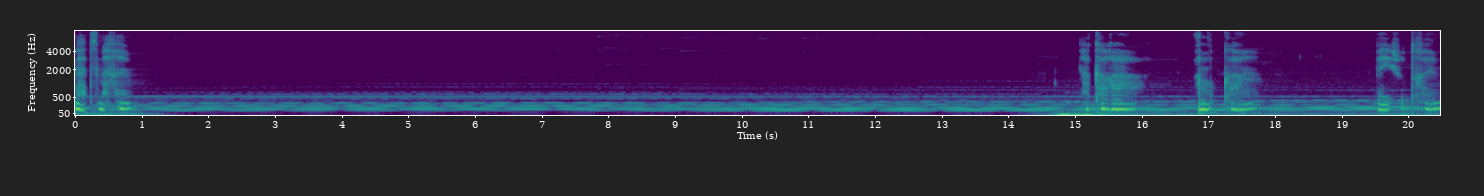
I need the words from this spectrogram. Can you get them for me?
לעצמכם. הכרה עמוקה בישותכם.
